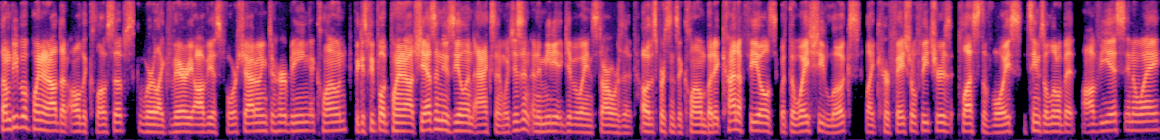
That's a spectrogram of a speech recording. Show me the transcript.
Some people pointed out that all the close-ups were like very obvious foreshadowing to her being a clone because people had pointed out she has a New Zealand accent, which isn't an immediate giveaway in Star Wars that oh this person's a clone, but it kind of feels with the way she looks, like her facial features plus the voice, it seems a little bit obvious in a way.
